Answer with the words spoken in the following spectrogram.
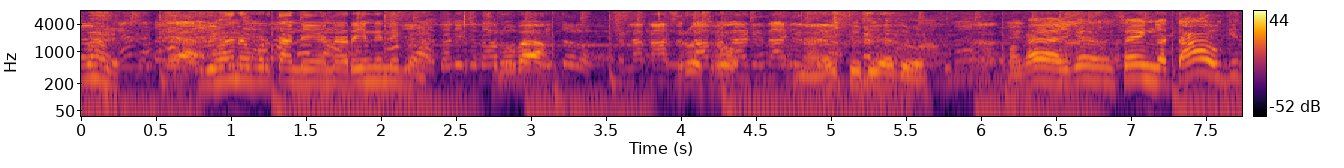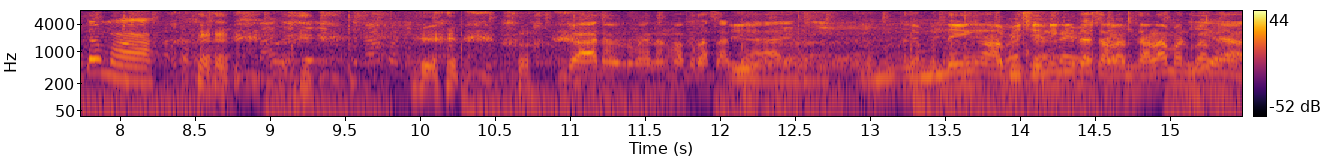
Bang, gimana pertandingan hari ini nih, Bang? Seru bang. Seru seru. Nah, itu dia tuh. Makanya kan saya nggak tahu kita mah. Enggak ada permainan mah keras Iya. Yang, yang penting abis ini kita salam-salaman bang ya.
